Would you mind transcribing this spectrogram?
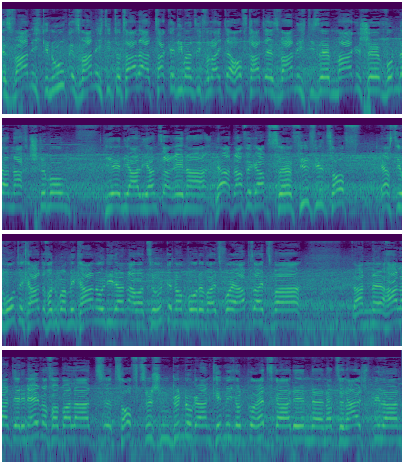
es war nicht genug. Es war nicht die totale Attacke, die man sich vielleicht erhofft hatte. Es war nicht diese magische Wundernachtstimmung hier in die Allianz Arena. Ja, dafür gab es äh, viel, viel Zoff. Erst die rote Karte von Upamecano, die dann aber zurückgenommen wurde, weil es vorher abseits war. Dann äh, Haaland, der den Elfer verballert. Zoff zwischen Gündogan, Kimmich und Goretzka, den Nationalspielern.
